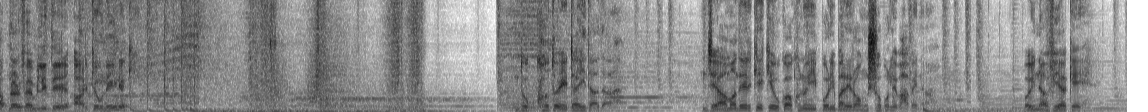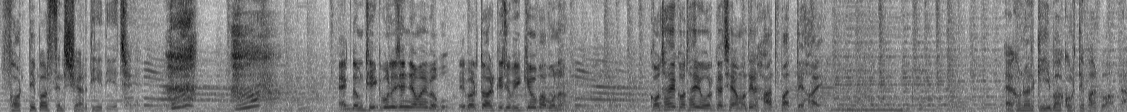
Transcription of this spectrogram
আপনার ফ্যামিলিতে আর কেউ নেই নাকি? দুঃখ তো এটাই দাদা যে আমাদেরকে কেউ কখনো এই পরিবারের অংশ বলে ভাবে না। ওই নাভিয়াকে ফর্টি পার্সেন্ট শেয়ার দিয়ে দিয়েছে। একদম ঠিক বলেছেন জামাইবাবু এবার তো আর কিছু ভিক্ষেও পাবো না। কথায় কথায় ওর কাছে আমাদের হাত পাততে হয়। এখন আর কি বা করতে পারব আমরা?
